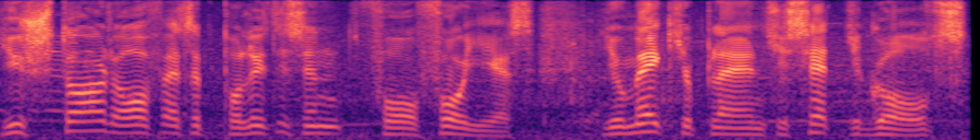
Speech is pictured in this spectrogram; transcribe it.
you start off as a politician for four years. You make your plans, you set your goals.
